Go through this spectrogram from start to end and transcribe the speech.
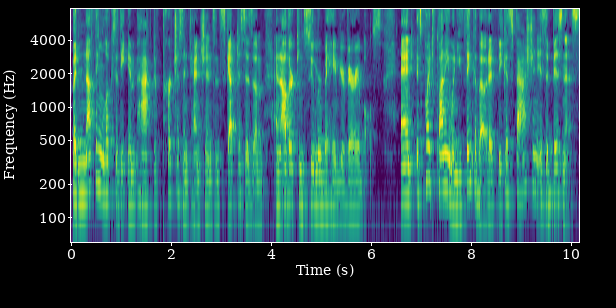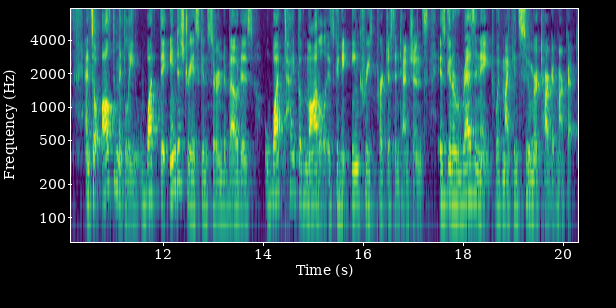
but nothing looks at the impact of purchase intentions and skepticism and other consumer behavior variables. And it's quite funny when you think about it because fashion is a business. And so ultimately, what the industry is concerned about is what type of model is going to increase purchase intentions, is going to resonate with my consumer target market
